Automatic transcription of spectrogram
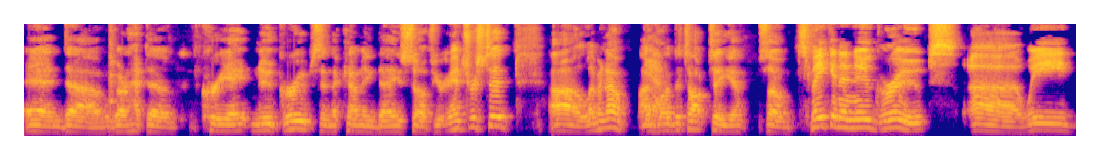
and uh, we're going to have to create new groups in the coming days. So if you're interested, uh, let me know. I'd Yeah. love to talk to you. So Speaking of new groups, uh, we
